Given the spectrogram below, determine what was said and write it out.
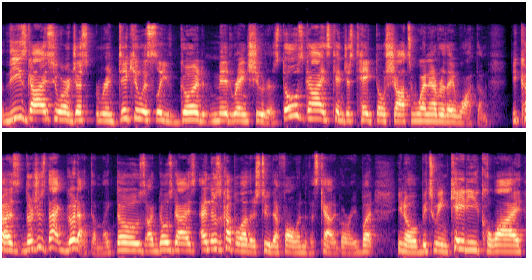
These guys who are just ridiculously good mid range shooters, those guys can just take those shots whenever they want them because they're just that good at them. Like those are those guys, and there's a couple others too that fall into this category. But you know, between KD, Kawhi,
